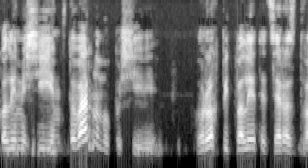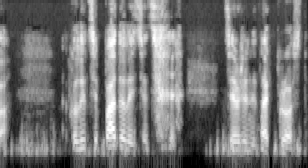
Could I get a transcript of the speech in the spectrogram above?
коли ми сіємо в товарному посіві, горох підпалити це раз-два. А коли це падалиця, це, це вже не так просто.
